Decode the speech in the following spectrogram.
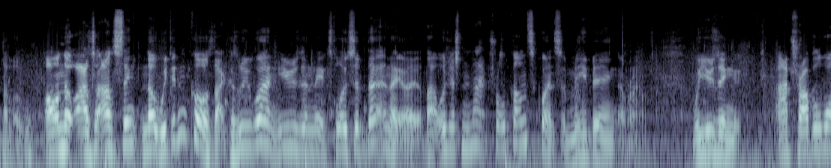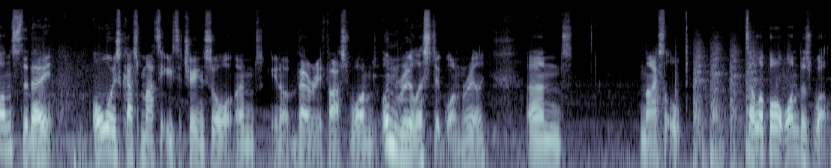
Hello. Oh, no, I was, I was thinking... No, we didn't cause that because we weren't using the explosive detonator. That was just natural consequence of me being around. We're using our travel ones today always cast Matter Eater Chainsaw and, you know, very fast wand. Unrealistic one, really. And nice little teleport wand as well.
